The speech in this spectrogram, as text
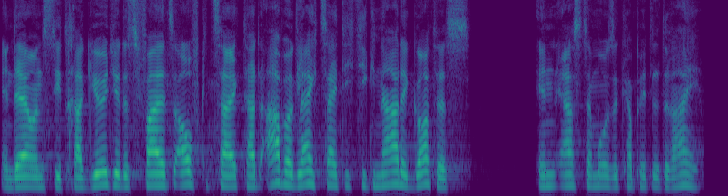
in der uns die Tragödie des Falls aufgezeigt hat, aber gleichzeitig die Gnade Gottes in 1. Mose Kapitel 3.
